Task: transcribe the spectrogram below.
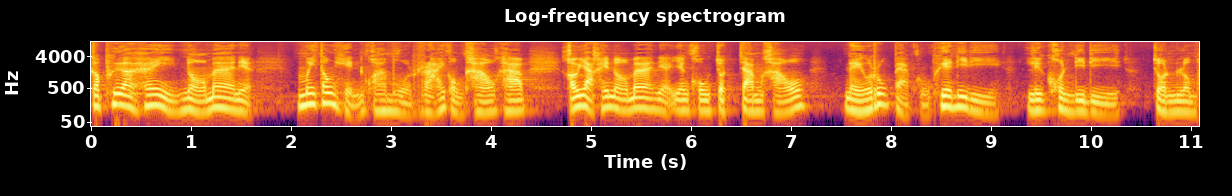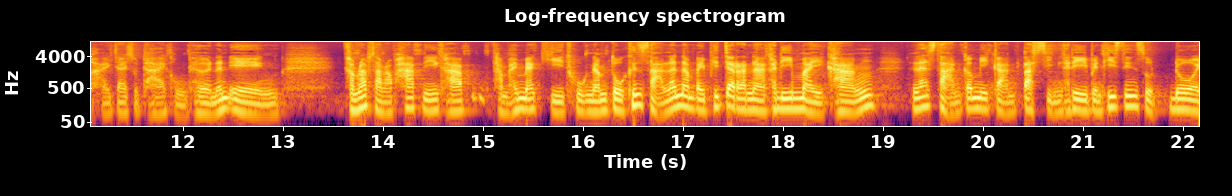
ก็เพื่อให้นอร์มาเนี่ยไม่ต้องเห็นความโหดร้ายของเขาครับ เขาอยากให้นอร์มาเนี่ยยังคงจดจำเขาในรูปแบบของเพื่อนที่ดี หรือคนดีๆ จนลมหายใจสุดท้ายของเธอนั่นเองคำรับสารภาพนี้ครับทำให้แม็กกี้ถูกนำตัวขึ้นศาลและนำไปพิจารณาคดีใหม่ครั้ง และศาลก็มีการตัดสินคดีเป็นที่สิ้นสุดโดย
